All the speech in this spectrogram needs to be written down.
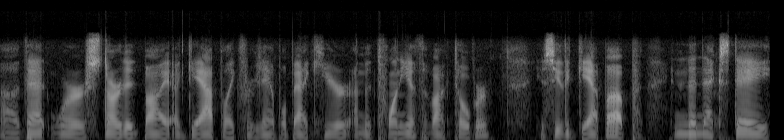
uh, that were started by a gap, like for example back here on the 20th of October, you see the gap up, and the next day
